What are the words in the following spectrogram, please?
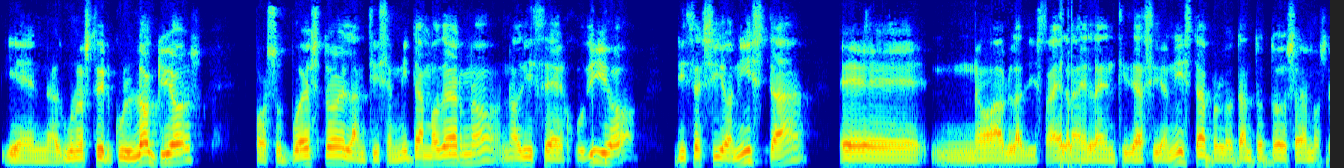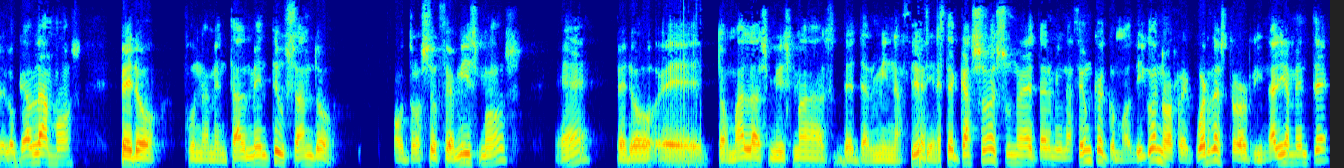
y en, algunos circunloquios. Por supuesto, el antisemita moderno no dice judío, dice sionista, eh, no habla de Israel, de la entidad sionista, por lo tanto todos sabemos de lo que hablamos, pero fundamentalmente usando otros eufemismos, ¿eh? pero eh, toma las mismas determinaciones. en este caso es una determinación que, como digo, nos recuerda extraordinariamente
